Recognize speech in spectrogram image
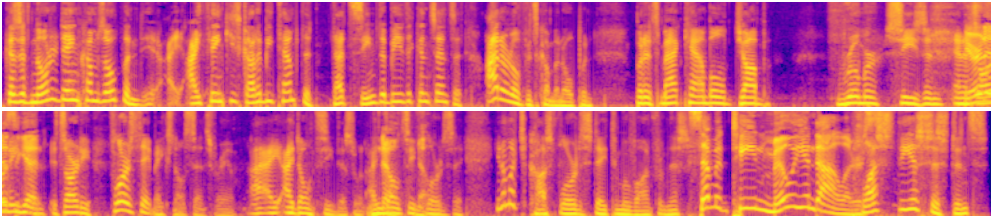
Because if Notre Dame comes open, I, I think he's got to be tempted. That seemed to be the consensus. I don't know if it's coming open, but it's Matt Campbell job rumor season, and it's Here it is already again. It's already Florida State makes no sense for him. I I don't see this one. I No, don't see no. Florida State. You know how much it cost Florida State to move on from this? $17 million. Plus the assistance,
